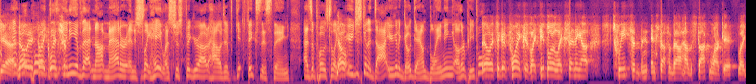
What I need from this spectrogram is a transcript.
Yeah, At no, what point like does Tr- any of that not matter? And it's just like, hey, let's just figure out how to get fix this thing, as opposed to like, No. are you just gonna die? You're gonna go down blaming other people? No, it's a good point because like people are like sending out tweets and, and stuff about how the stock market, like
